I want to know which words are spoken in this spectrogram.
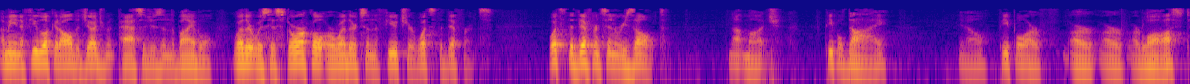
I mean, if you look at all the judgment passages in the Bible, whether it was historical or whether it's in the future, what's the difference? What's the difference in result? Not much. People die. You know, people are are are, are lost,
